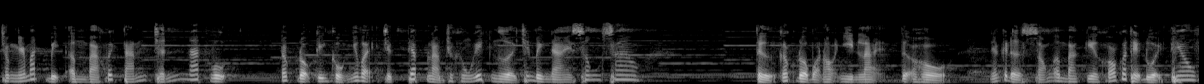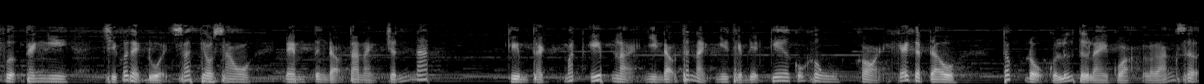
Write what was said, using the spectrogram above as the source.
trong nháy mắt bị âm ba khuếch tán chấn nát vụn. Tốc độ kinh khủng như vậy trực tiếp làm cho không ít người trên bình đài xông xao. Từ góc độ bọn họ nhìn lại, tựa hồ, những cái đợt sóng âm ba kia khó có thể đuổi theo Phượng Thanh Nhi, chỉ có thể đuổi sát theo sau, đem từng đạo tàn ảnh chấn nát. Kim Thạch mắt íp lại nhìn đạo thân ảnh như thiểm điện kia cũng không khỏi khẽ gật đầu. Tốc độ của lữ tử này quả là đáng sợ,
